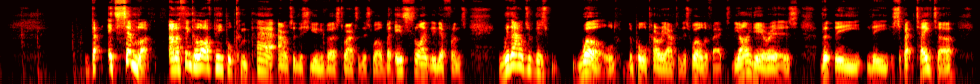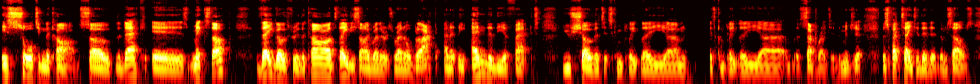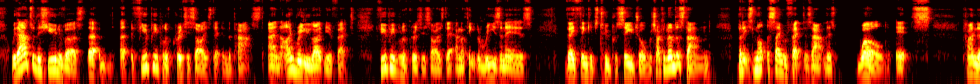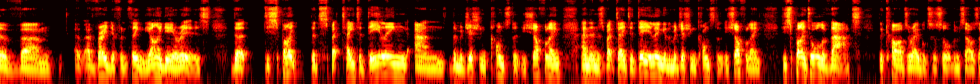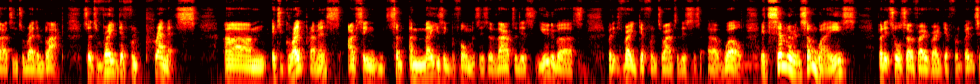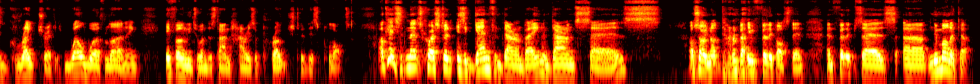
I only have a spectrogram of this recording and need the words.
It's similar. And I think a lot of people compare Out of This Universe to Out of This World, but it's slightly different. With Out of This World, the Paul Curry Out of This World effect, the idea is that the the spectator is sorting the cards. So the deck is mixed up. They go through the cards. They decide whether it's red or black. And at the end of the effect, you show that it's completely um, it's completely uh, separated. The, the spectator did it themselves. With Out of This Universe, uh, a few people have criticised it in the past, and I really like the effect. Few people have criticised it, and I think the reason is they think it's too procedural, which I can understand, but it's not the same effect as Out of This World. It's kind of um, a, a very different thing. The idea is that despite the spectator dealing and the magician constantly shuffling, and then the spectator dealing and the magician constantly shuffling, despite all of that, the cards are able to sort themselves out into red and black. So it's a very different premise. Um, it's a great premise. I've seen some amazing performances of Out of This universe, but it's very different to Out of This uh, world. It's similar in some ways, but it's also very, very different. But it's a great trick. It's well worth learning, if only to understand Harry's approach to this plot. Okay, so the next question is again from Darren Bain, and Darren says, oh, sorry, not Darren Bain, Philip Austin. And Philip says, uh, Mnemonica.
